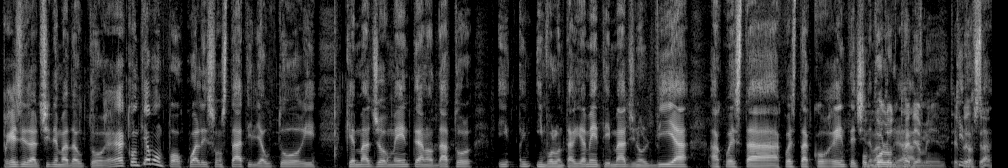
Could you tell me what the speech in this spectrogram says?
presi dal cinema d'autore, raccontiamo un po' quali sono stati gli autori che maggiormente hanno dato in- in- involontariamente, immagino, il via a questa, a questa corrente cinematografica. volontariamente. Chi lo sa?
